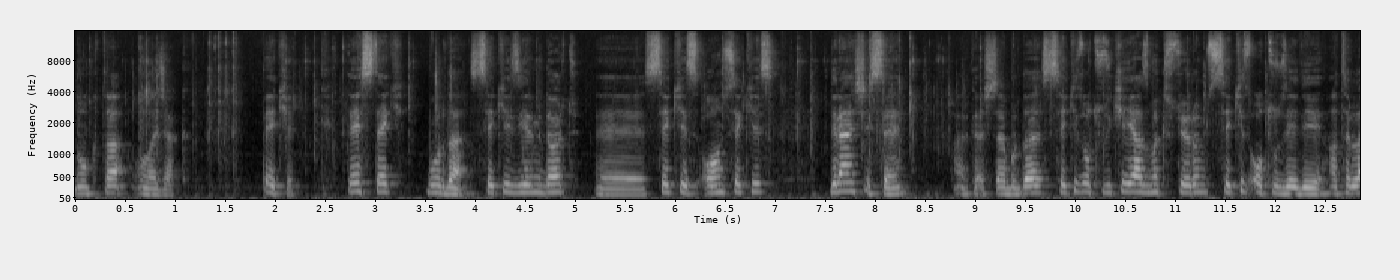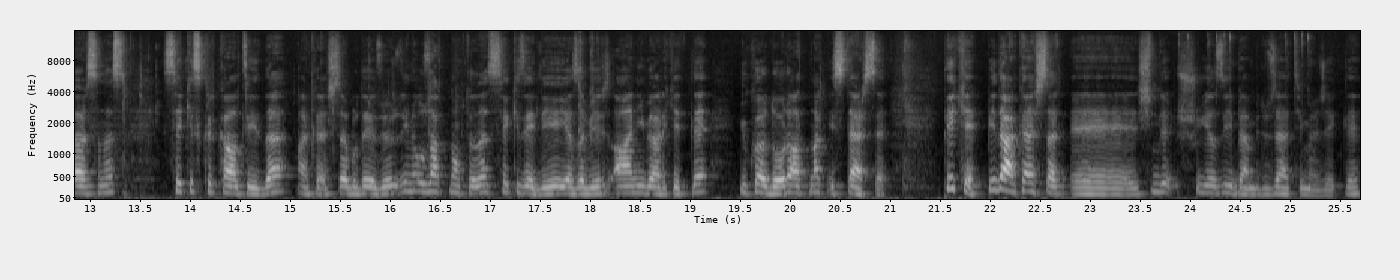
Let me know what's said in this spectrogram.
nokta olacak. Peki destek burada 8.24 8.18 direnç ise arkadaşlar burada 8.32 yazmak istiyorum. 8.37'yi hatırlarsınız. 8.46'yı da arkadaşlar burada yazıyoruz. Yine uzak noktada 8.50'yi yazabiliriz. Ani bir hareketle yukarı doğru atmak isterse. Peki bir de arkadaşlar ee, şimdi şu yazıyı ben bir düzelteyim öncelikle.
